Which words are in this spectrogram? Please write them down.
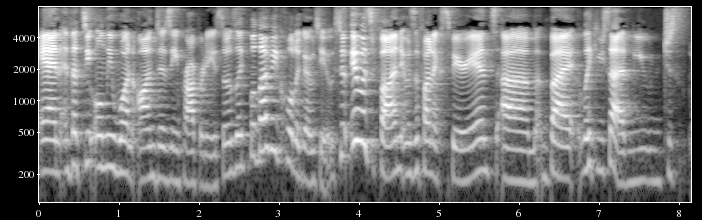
And that's the only one on Disney property. So I was like, well, that'd be cool to go to. So it was fun. It was a fun experience. Um, but like you said, you just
